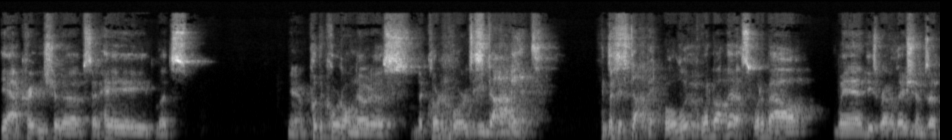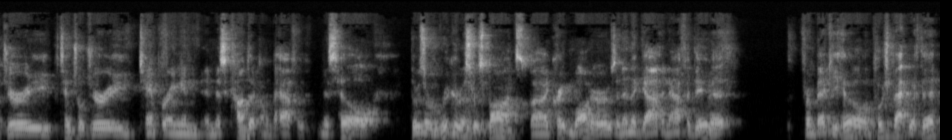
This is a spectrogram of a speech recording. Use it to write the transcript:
yeah, Creighton should have said, "Hey, let's, you know, put the court on notice." The clerk of courts Stop it. But Just it- stop it. Well, Luke, what about this? What about when these revelations of jury potential jury tampering and, and misconduct on behalf of Miss Hill? There was a rigorous response by Creighton Waters, and then they got an affidavit from Becky Hill and pushed back with it.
